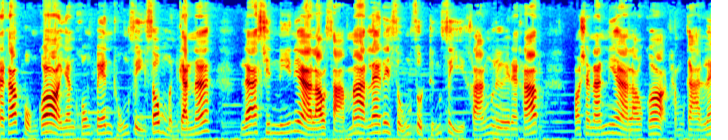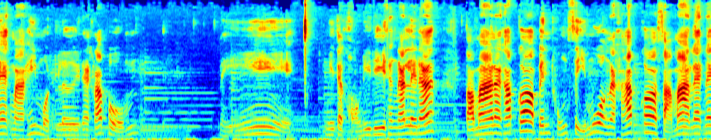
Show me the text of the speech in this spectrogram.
นะครับผมก็ยังคงเป็นถุงสีส้มเหมือนกันนะ และชิ้นนี้เนี่ยเราสามารถแลกได้สูงสุดถึง 4 ครั้งเลยนะครับ เพราะฉะนั้นเนี่ยเราก็ทำการแลกมาให้หมดเลยนะครับผมนี่มีแต่ของดีๆ ทั้งนั้นเลยนะ ต่อมานะครับก็เป็นถุงสีม่วงนะครับ ก็สามารถแลกได้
